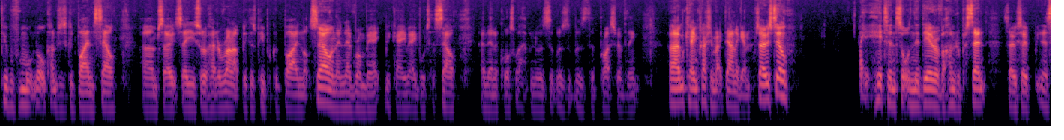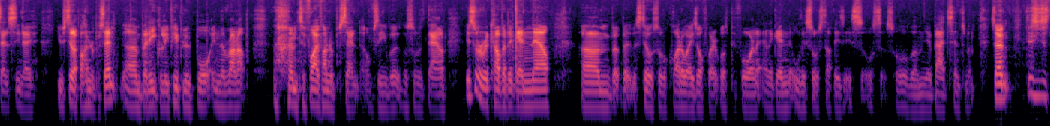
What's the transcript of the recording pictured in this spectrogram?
people from not all countries could buy and sell. Um, so so you sort of had a run up because people could buy and not sell, and then everyone be, became able to sell. And then of course what happened was was was the price of everything um, came crashing back down again. So it's still hit and sort of nadir of 100%. So so in a sense, you know, you were still up 100%, um, but equally people who bought in the run up um, to 500% obviously were, were, sort of down. It's sort of recovered again now, um, but but still sort of quite a ways off where it was before. And, and again, all this sort of stuff is, is sort of, sort of um, you know, bad sentiment. So this is just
